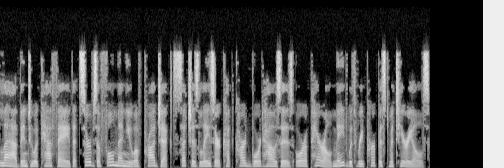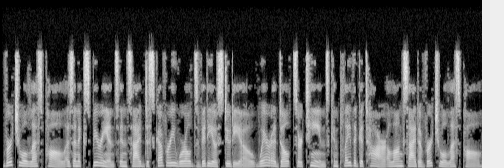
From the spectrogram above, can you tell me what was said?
lab into a café that serves a full menu of projects such as laser-cut cardboard houses or apparel made with repurposed materials. Virtual Les Paul is an experience inside Discovery World's video studio where adults or teens can play the guitar alongside a virtual Les Paul.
